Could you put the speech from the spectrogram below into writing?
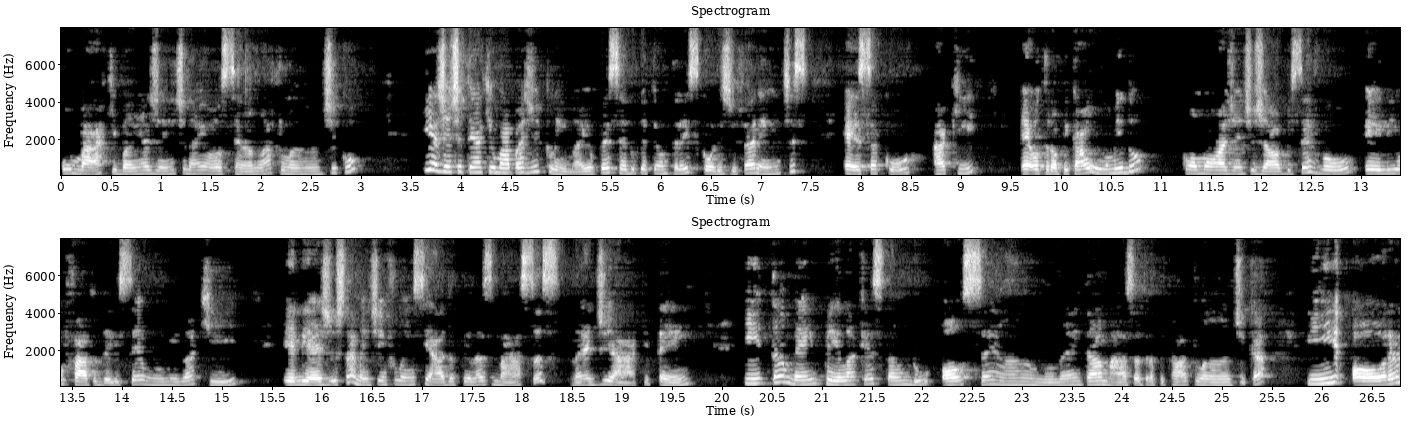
o mar que banha a gente, né, o Oceano Atlântico. E a gente tem aqui o mapa de clima. Eu percebo que eu tenho três cores diferentes. Essa cor aqui é o tropical úmido, como a gente já observou. Ele, o fato dele ser úmido aqui, ele é justamente influenciado pelas massas né, de ar que tem e também pela questão do oceano, né? Então, a massa tropical atlântica e, ora,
